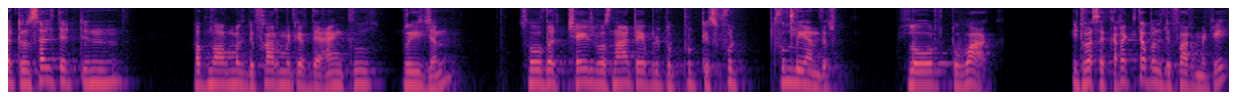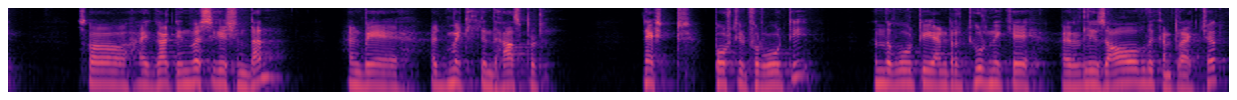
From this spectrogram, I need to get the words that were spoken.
that resulted in abnormal deformity of the ankle region So the child was not able to put his foot fully on the floor to walk. It was a correctable deformity. So I got investigation done and be admitted in the hospital. Next, posted for OT. and the OT under tourniquet, I released all the contracture,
